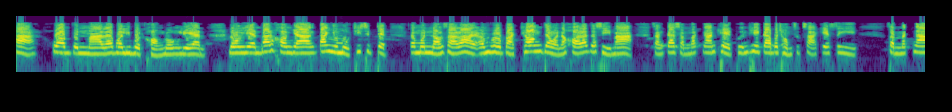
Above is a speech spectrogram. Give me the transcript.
ค่ะ ความเป็นมาและบริบทของโรงเรียน โรงเรียนบ้านคลองยางตั้งอยู่หมู่ที่ 17 ตำบลหนองสาหร่าย อำเภอปากช่อง จังหวัดนครราชสีมา สังกัดสำนักงานเขตพื้นที่การประถมศึกษาเขต4สำนักงาน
